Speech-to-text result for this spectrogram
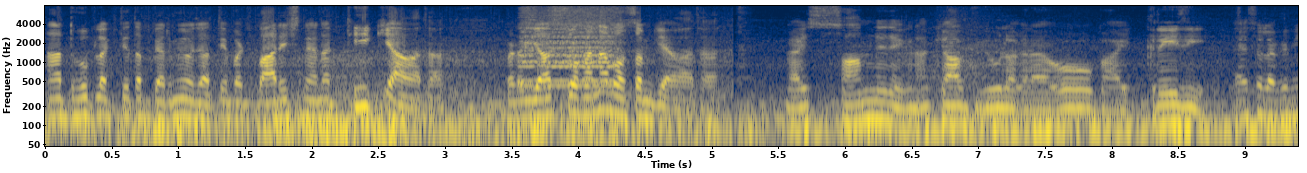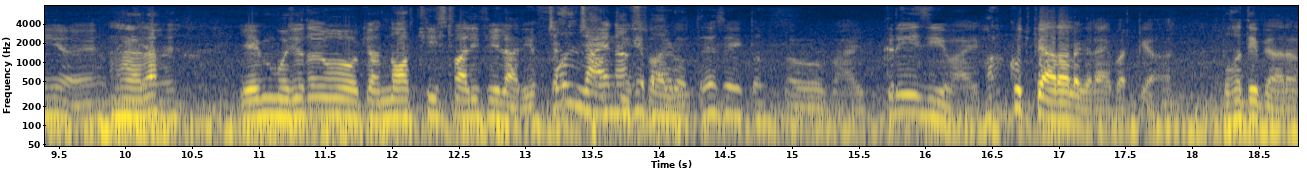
हाँ धूप लगती है तब गर्मी हो जाती है बट बारिश ने ना ठीक किया हुआ था। बट यार सुहाना मौसम किया हुआ था। भाई सामने देखना क्या व्यू लग रहा है। ओ भाई क्रेजी ऐसा लग नहीं रहा है। है ना? ये मुझे तो क्या नॉर्थ ईस्ट वाली फील आ रही है? Full चाइना के पहाड़ होते हैं एकदम। ओ भाई क्रेजी भाई। हर कुछ प्यारा लग रहा है बट यार बहुत ही प्यारा।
